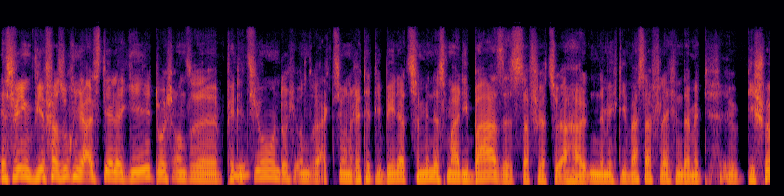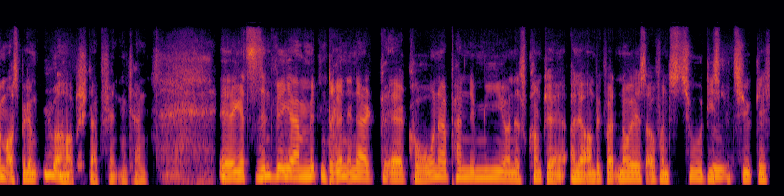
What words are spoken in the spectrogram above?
Deswegen, wir versuchen ja als DLRG durch unsere Petition, mhm. durch unsere Aktion Rettet die Bäder zumindest mal die Basis dafür zu erhalten, nämlich die Wasserflächen, damit äh, die Schwimmausbildung überhaupt mhm. stattfinden kann. Äh, jetzt sind wir ja mittendrin in der äh, Corona-Pandemie und es kommt ja alle Augenblick was Neues auf uns zu mhm. diesbezüglich.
